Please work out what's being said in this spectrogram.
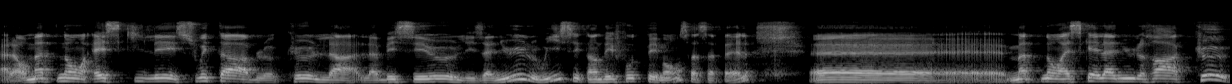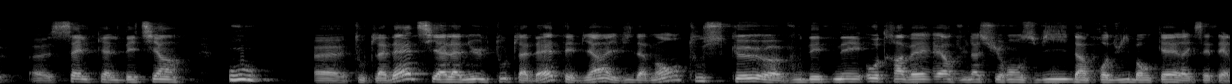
Alors maintenant, est-ce qu'il est souhaitable que la, BCE les annule? Oui, c'est un défaut de paiement, ça s'appelle. maintenant, est-ce qu'elle annulera que euh, celle qu'elle détient ou euh, toute la dette. Si elle annule toute la dette, eh bien évidemment, tout ce que euh, vous détenez au travers d'une assurance vie, d'un produit bancaire, etc.,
